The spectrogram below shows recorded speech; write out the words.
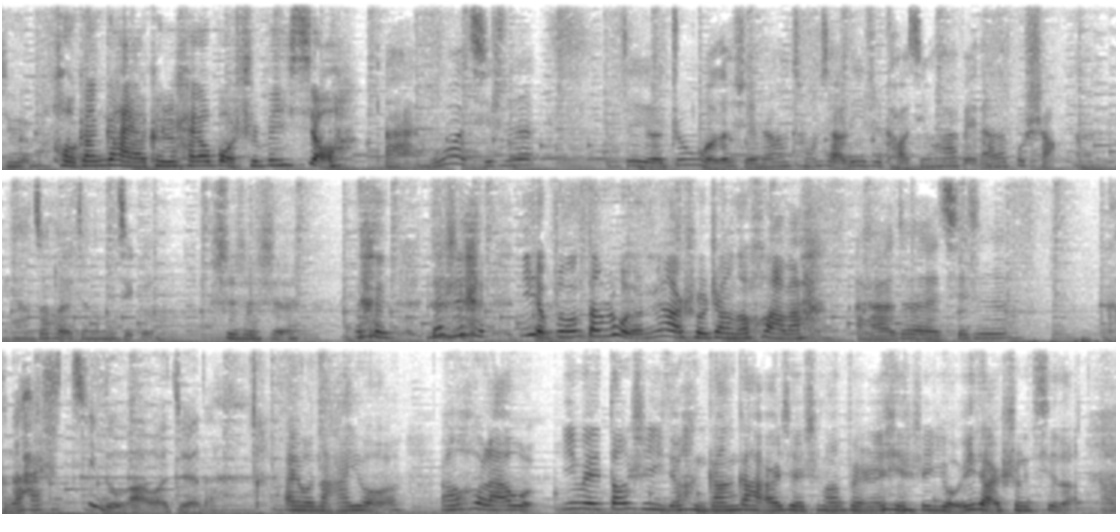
就好尴尬呀，可是还要保持微笑。哎，不过其实，这个中国的学生从小立志考清华北大的不少呢。你看最后也就那么几个。是是是，但是你也不能当着我的面说这样的话吧？哎，对，其实。可能还是嫉妒吧，我觉得。哎呦，哪有？然后后来我因为当时已经很尴尬，而且池塘本人也是有一点生气的，嗯，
